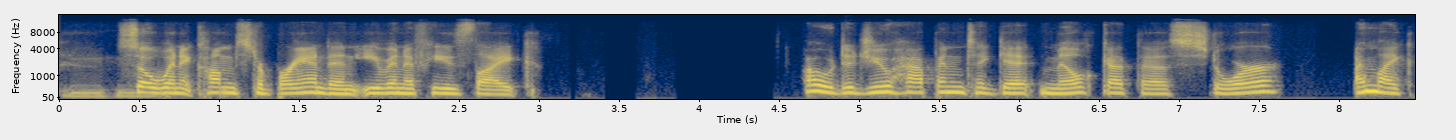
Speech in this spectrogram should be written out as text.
Mm-hmm. So when it comes to Brandon, even if he's like, Oh, did you happen to get milk at the store? I'm like,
